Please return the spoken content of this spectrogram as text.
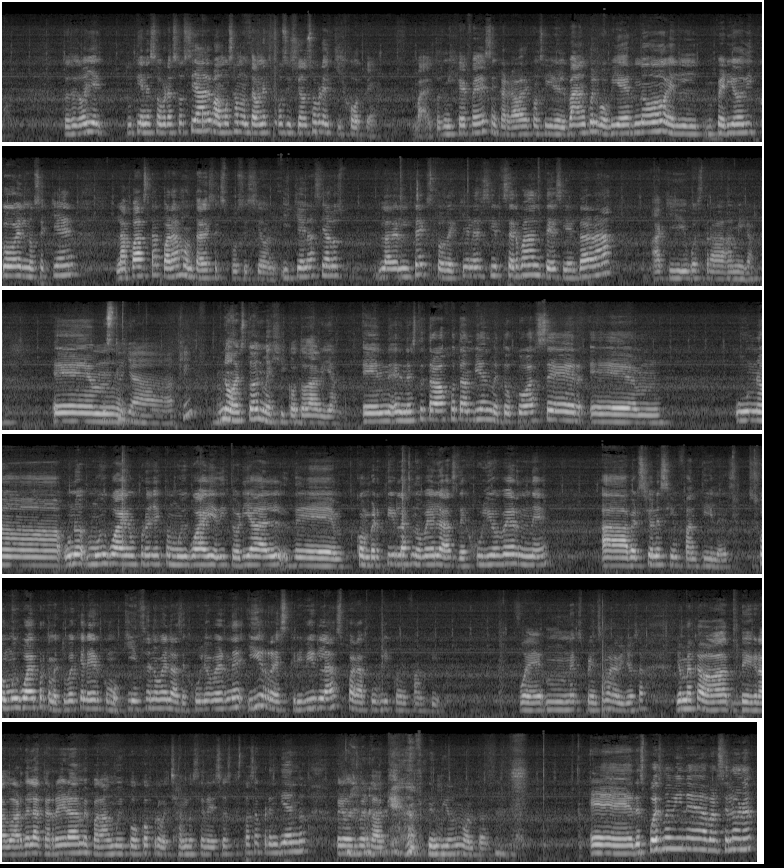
Entonces, oye, tú tienes obra social, vamos a montar una exposición sobre el Quijote. Vale, entonces mi jefe se encargaba de conseguir el banco, el gobierno, el periódico, el no sé quién, la pasta para montar esa exposición. ¿Y quién hacía los, la del texto de quién es Cervantes y entrará? Aquí vuestra amiga. Eh, ¿Esto ya aquí? No, esto en México todavía. En, en este trabajo también me tocó hacer eh, una, muy guay, un proyecto muy guay editorial de convertir las novelas de Julio Verne a versiones infantiles. fue muy guay porque me tuve que leer como 15 novelas de Julio Verne y reescribirlas para público infantil. Fue una experiencia maravillosa yo me acababa de graduar de la carrera, me pagaban muy poco aprovechándose de eso. Es que estás aprendiendo, pero es verdad que aprendí un montón. Eh, después me vine a Barcelona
